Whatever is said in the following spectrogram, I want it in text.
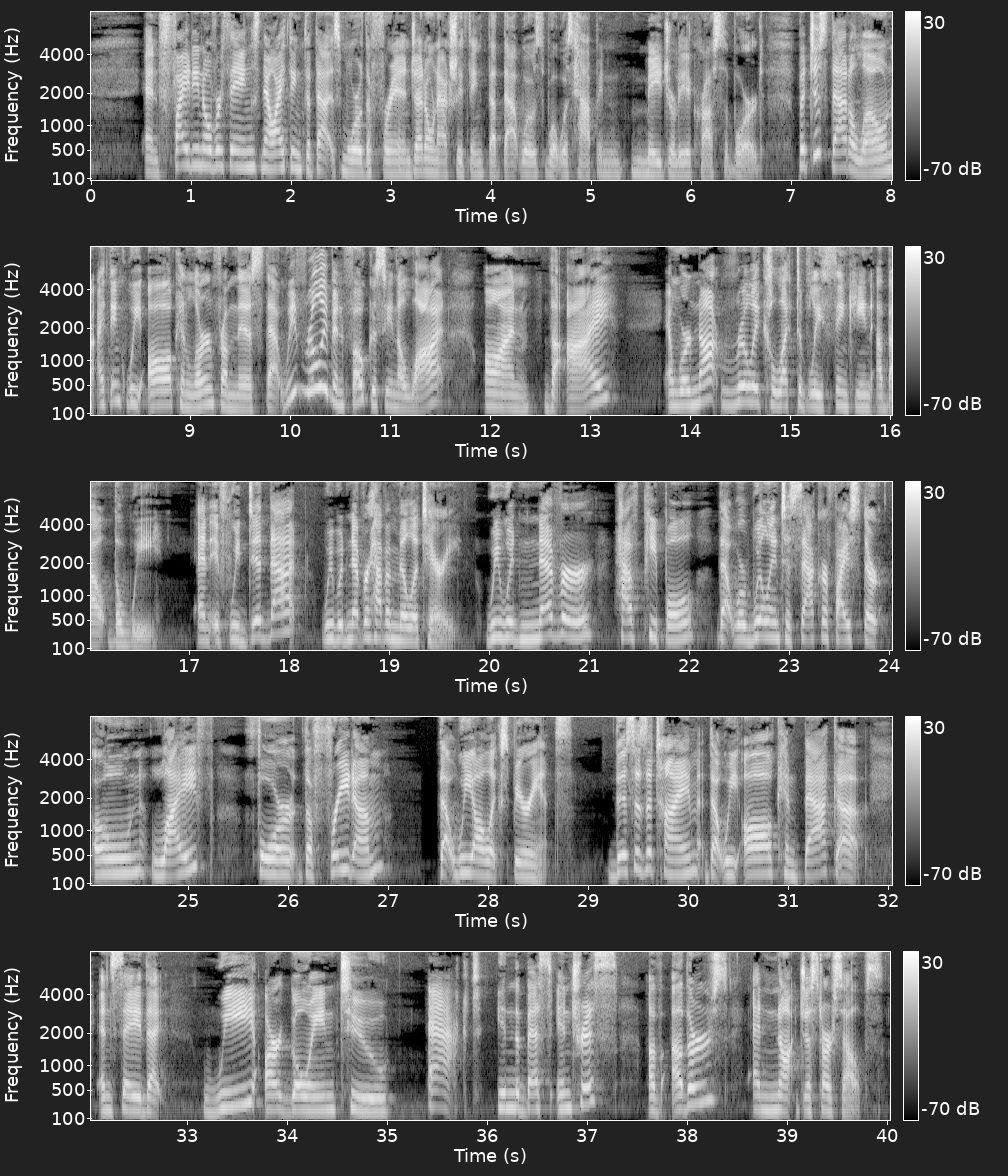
and fighting over things. Now, I think that that is more of the fringe. I don't actually think that that was what was happening majorly across the board. But just that alone, I think we all can learn from this that we've really been focusing a lot on the I and we're not really collectively thinking about the we. And if we did that, We would never have a military. We would never have people that were willing to sacrifice their own life for the freedom that we all experience. This is a time that we all can back up and say that we are going to act in the best interests of others and not just ourselves.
